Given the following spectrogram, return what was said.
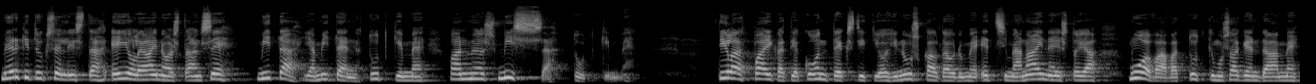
Merkityksellistä ei ole ainoastaan se, mitä ja miten tutkimme, vaan myös missä tutkimme. Tilat, paikat ja kontekstit, joihin uskaltaudumme etsimään aineistoja, muovaavat tutkimusagendaamme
